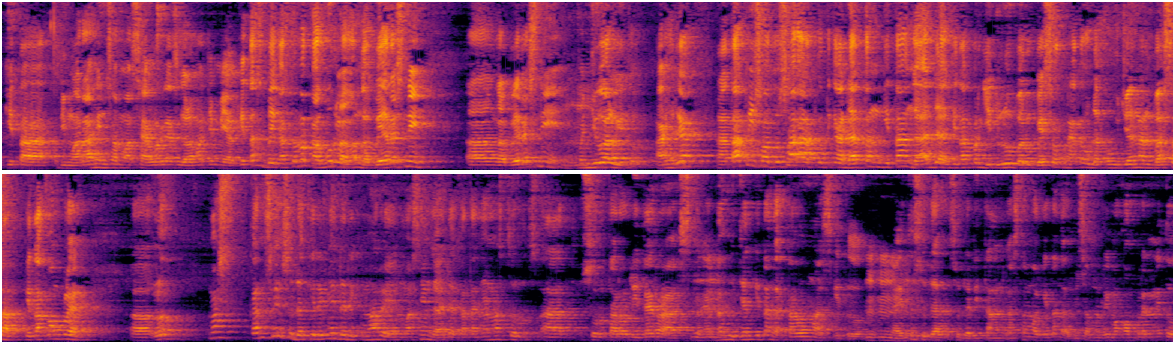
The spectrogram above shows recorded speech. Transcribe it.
kita dimarahin sama sellernya segala macam ya, kita sebagai customer kabur lah, "Oh, nggak beres nih, eh, nggak beres nih penjual gitu. Akhirnya, nah tapi suatu saat ketika datang kita nggak ada, kita pergi dulu baru besok ternyata udah kehujanan basah, kita komplain, "Eh, lo Mas kan saya sudah kirimnya dari kemarin, masnya nggak ada katanya mas suruh, uh, suruh taruh di teras. Ternyata hujan kita nggak tahu mas gitu. Mhm. Nah itu sudah sudah di tangan customer kita nggak bisa menerima komplain itu.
